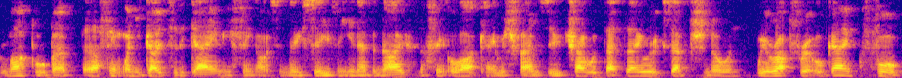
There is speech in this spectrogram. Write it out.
remarkable. But, but I think when you go to the game, you think, oh, it's a new season. You never know. And I think all our Cambridge fans who travelled that day were exceptional, and we were up for it all game. I thought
